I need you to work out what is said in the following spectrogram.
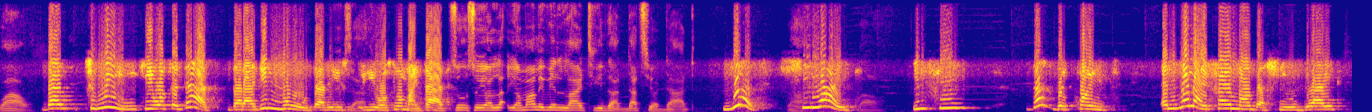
Wow. But to me, he was a dad that I didn't know that he's, he was not my dad. So so your your mom even lied to you that that's your dad. Yes, she lied. Wow. You see, that's the point. And when I find out that she lied,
